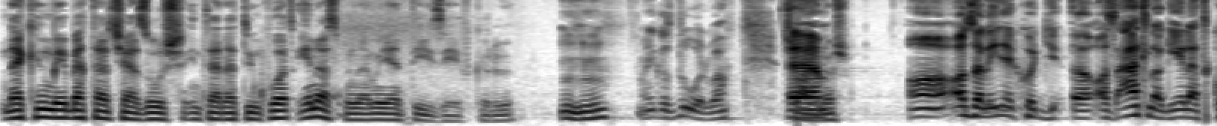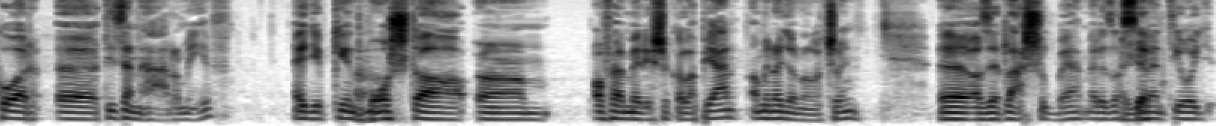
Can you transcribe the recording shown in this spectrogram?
nekünk még betárcsázós internetünk volt, én azt mondom, ilyen tíz év körül. Uh-huh. Még az durva. Sajnos. A, az a lényeg, hogy az átlag életkor ö, 13 év. Egyébként Aha. most a, öm, a felmérések alapján, ami nagyon alacsony, azért lássuk be, mert ez azt Igen. jelenti, hogy,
